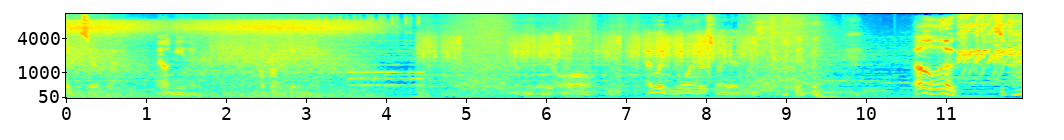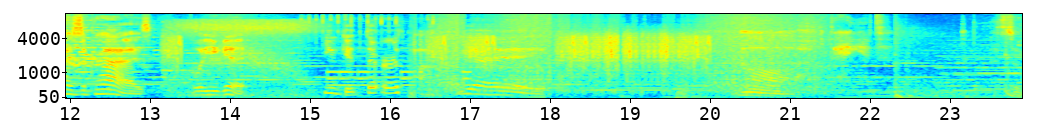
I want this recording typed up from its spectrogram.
like the surf guy. I don't need him. I'll probably get him though. I don't need him at all. I have like one Earth Fighter. oh look! Surprise, surprise! What do you get? You get the Earth Pot. Yay! Oh, dang it. That's so.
